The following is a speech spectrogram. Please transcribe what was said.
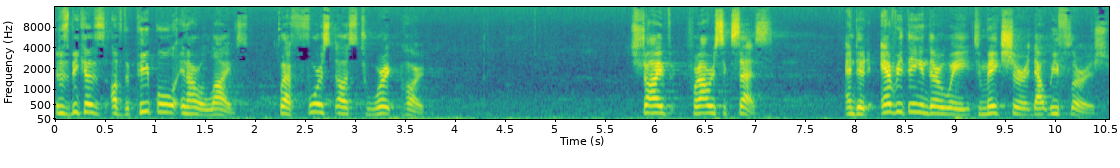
It is because of the people in our lives who have forced us to work hard, strived for our success, and did everything in their way to make sure that we flourish.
